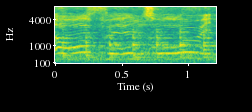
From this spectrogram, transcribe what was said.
our prayers were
